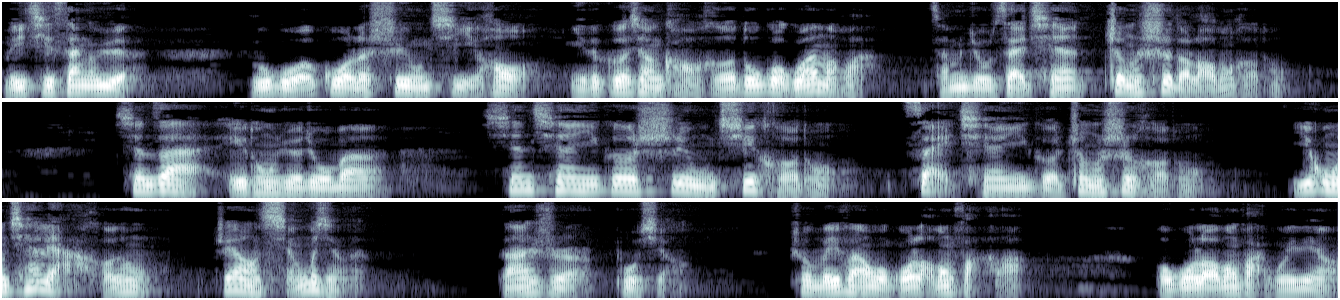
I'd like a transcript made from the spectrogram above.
为期三个月。如果过了试用期以后，你的各项考核都过关的话，咱们就再签正式的劳动合同。”现在 A 同学就问：“先签一个试用期合同，再签一个正式合同，一共签俩合同？”这样行不行呀？答案是不行，这违反我国劳动法了。我国劳动法规定，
